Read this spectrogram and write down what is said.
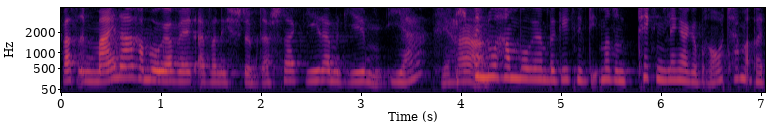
was in meiner Hamburger Welt einfach nicht stimmt. Da schnackt jeder mit jedem. Ja? ja. Ich bin nur Hamburgern begegnet, die immer so einen Ticken länger gebraucht haben, aber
